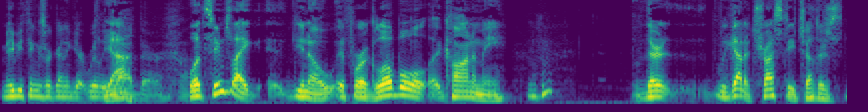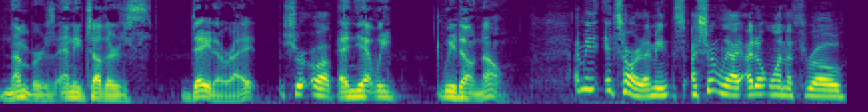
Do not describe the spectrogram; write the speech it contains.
maybe things are going to get really. Yeah. bad there. Uh, Well, it seems like you know, if we're a global economy, Mm-hmm. There we got to trust each other's numbers and each other's data, right? sure. Uh, And yet we we don't know. I mean, it's hard. I mean, I certainly I, I don't want to throw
